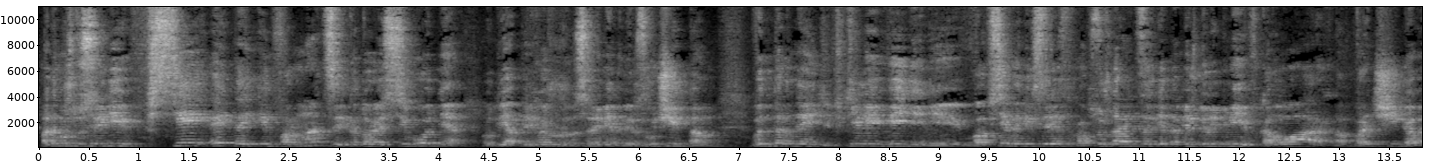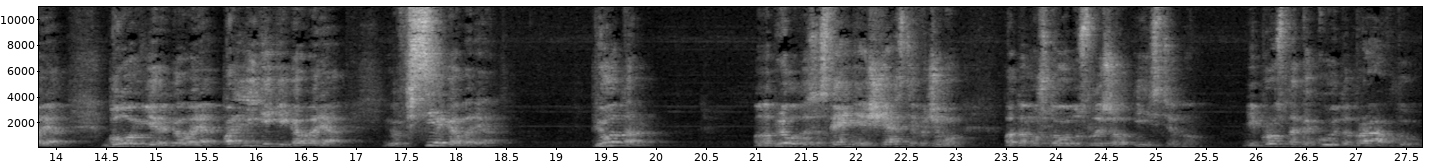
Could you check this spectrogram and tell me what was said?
Потому что среди всей этой информации, которая сегодня, вот я перехожу уже на современный мир, звучит там в интернете, в телевидении, во всех этих средствах, обсуждается где-то между людьми, в колуарах, там врачи говорят, блогеры говорят, политики говорят, все говорят. Петр, он обрел это состояние счастья, почему? Потому что он услышал истину, не просто какую-то правду,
